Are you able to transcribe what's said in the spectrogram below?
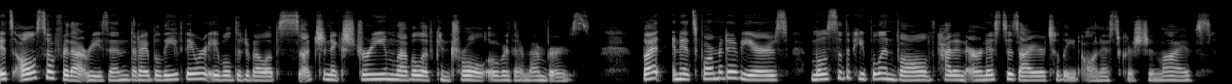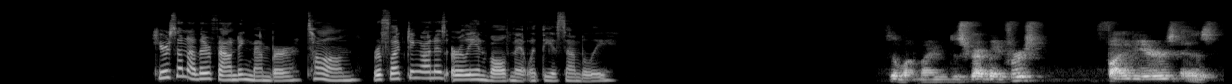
It's also for that reason that I believe they were able to develop such an extreme level of control over their members. But in its formative years, most of the people involved had an earnest desire to lead honest Christian lives. Here's another founding member, Tom, reflecting on his early involvement with the assembly. So what I describe my first five years as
